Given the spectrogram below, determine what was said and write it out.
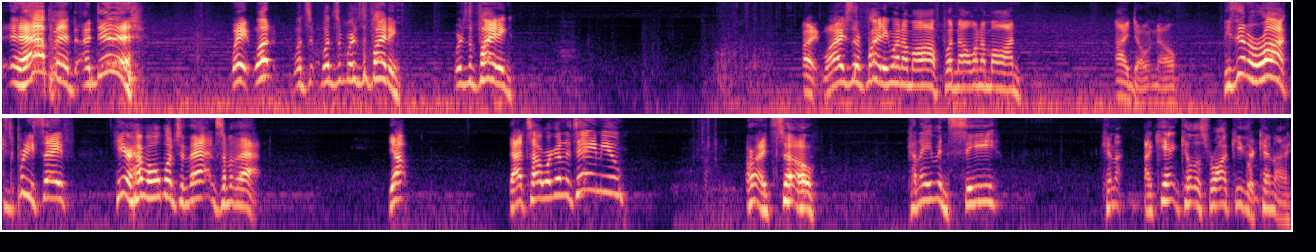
It happened! I did it! Wait, what? What's what's where's the fighting? Where's the fighting? Alright, why is there fighting when I'm off but not when I'm on? I don't know. He's in a rock, he's pretty safe. Here, have a whole bunch of that and some of that. Yep. That's how we're gonna tame you. Alright, so can I even see? Can I? I can't kill this rock either, can I?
